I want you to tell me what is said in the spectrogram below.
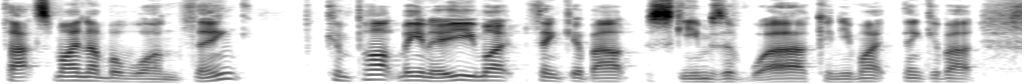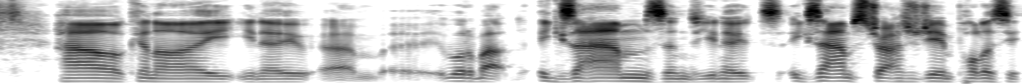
That's my number one thing. Compartment, you know, you might think about schemes of work, and you might think about how can I, you know, um, what about exams and you know, exam strategy and policy.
